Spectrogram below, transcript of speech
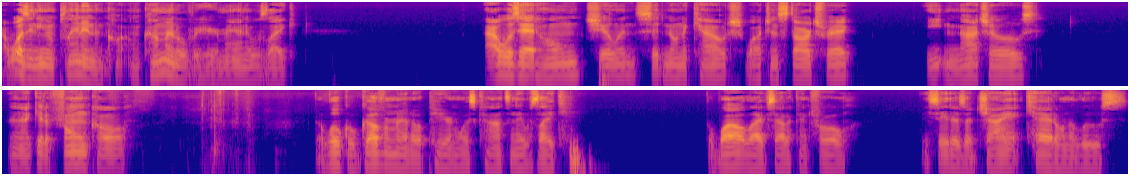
I wasn't even planning on coming over here, man. It was like I was at home chilling, sitting on the couch, watching Star Trek, eating nachos. and I get a phone call the local government up here in Wisconsin, it was like the wildlife's out of control. They say there's a giant cat on the loose,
